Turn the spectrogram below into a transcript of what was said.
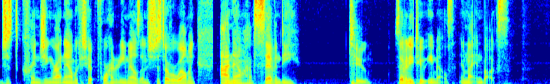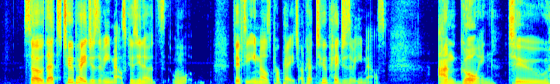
just cringing right now because you have 400 emails and it's just overwhelming? I now have 72 72 emails in my inbox. So that's two pages of emails because, you know, it's 50 emails per page. I've got two pages of emails. I'm going to,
